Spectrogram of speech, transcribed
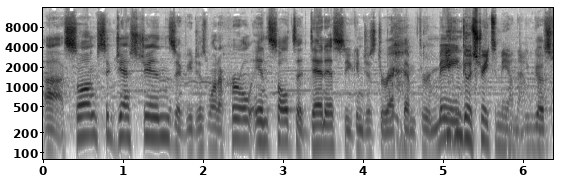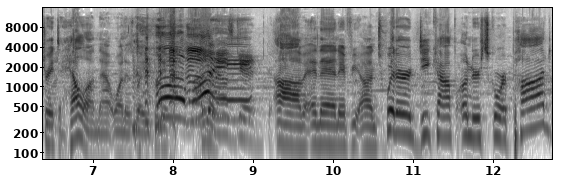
uh, song suggestions, if you just want to hurl insults at Dennis, you can just direct them through me. You can go straight to me on that You one. can go straight to hell on that one, is what you can do. Oh boy! that was good. Um, and then if you on Twitter, decomp underscore pod.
